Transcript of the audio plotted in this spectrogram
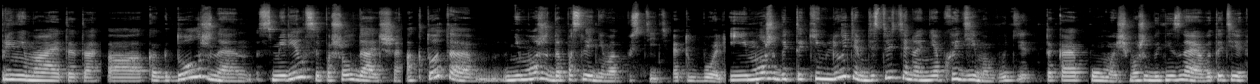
принимает это э, как должное, смирился, пошел дальше, а кто-то не может до последнего отпустить эту боль. И может быть таким людям действительно необходима будет такая помощь. Может быть, не знаю, вот эти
